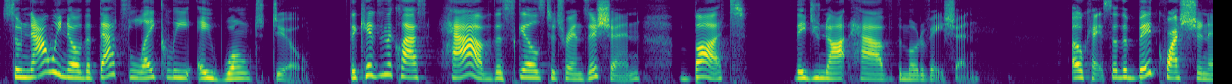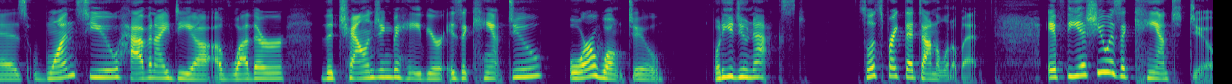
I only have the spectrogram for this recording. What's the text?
So now we know that that's likely a won't do. The kids in the class have the skills to transition, but they do not have the motivation. Okay, so the big question is once you have an idea of whether the challenging behavior is a can't do or a won't do, what do you do next? So let's break that down a little bit. If the issue is a can't do,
